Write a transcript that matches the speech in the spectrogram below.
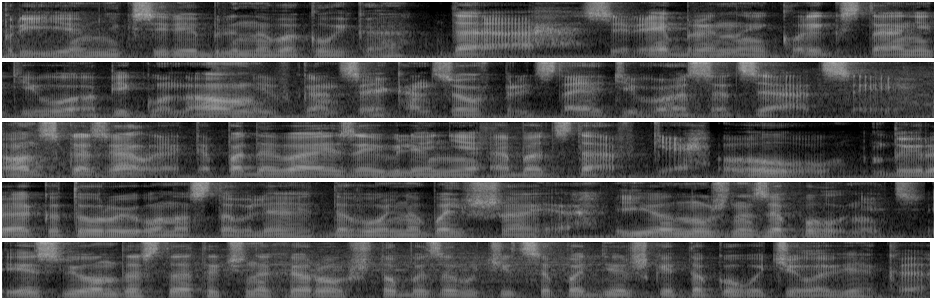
Преемник Серебряного Клыка? Да, Серебряный Клык станет его опекуном и в конце концов представит его ассоциации. Он сказал это, подавая заявление об отставке. О, дыра, которую он оставляет, довольно большая. Ее нужно заполнить. Если он достаточно хорош, чтобы заручиться поддержкой такого человека,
